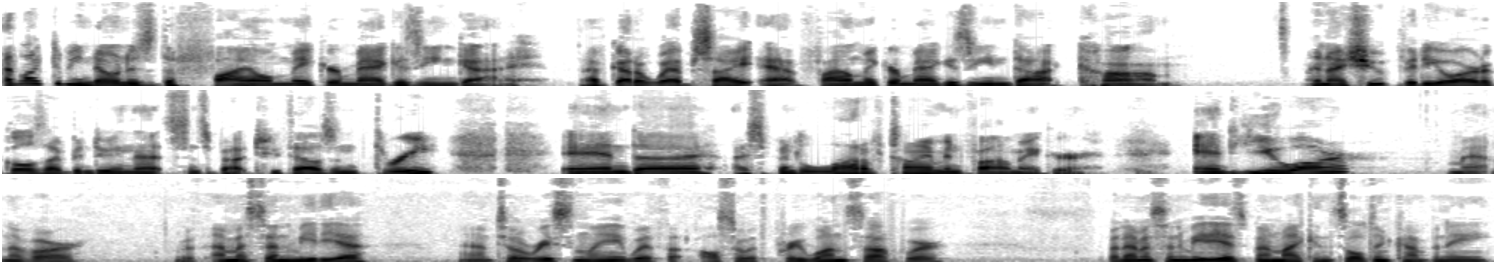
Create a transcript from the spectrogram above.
I'd like to be known as the FileMaker Magazine guy. I've got a website at filemakermagazine.com. And I shoot video articles. I've been doing that since about 2003. And, uh, I spend a lot of time in FileMaker. And you are? Matt Navarre with MSN Media, and until recently with also with Pre One Software. But MSN Media has been my consulting company.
